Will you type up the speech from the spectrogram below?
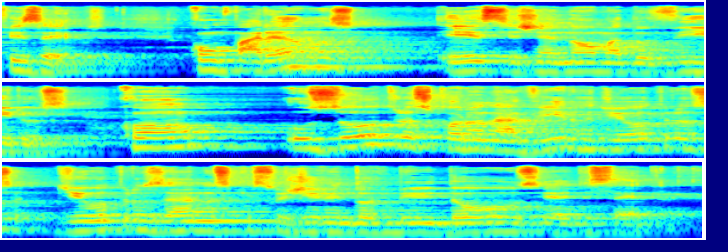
fizemos? Comparamos esse genoma do vírus com os outros coronavírus de outros, de outros anos que surgiram em 2012, etc.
